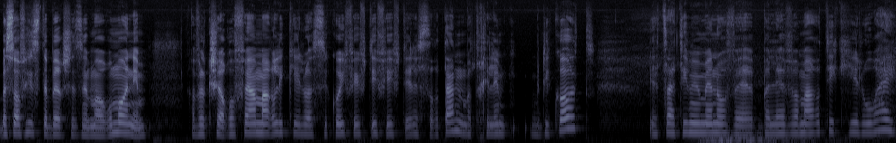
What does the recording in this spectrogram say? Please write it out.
בסוף הסתבר שזה מההורמונים. אבל כשהרופא אמר לי, כאילו, הסיכוי 50-50 לסרטן, מתחילים בדיקות, יצאתי ממנו ובלב אמרתי, כאילו, וואי,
